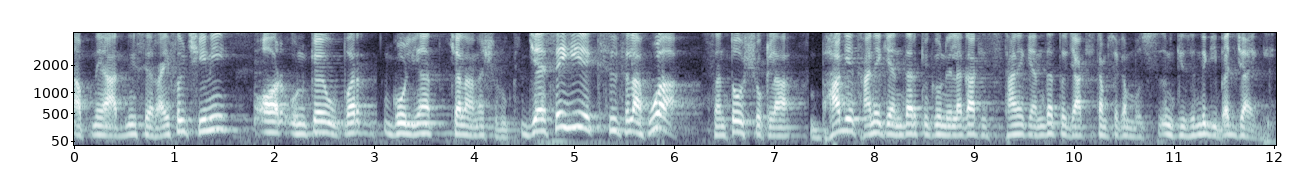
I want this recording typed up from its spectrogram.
अपने आदमी से राइफल छीनी और उनके ऊपर गोलियाँ चलाना शुरू की। जैसे ही एक सिलसिला हुआ संतोष शुक्ला भागे थाने के अंदर, क्योंकि उन्हें लगा कि थाने के अंदर तो जाके कम से कम उनकी ज़िंदगी बच जाएगी।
